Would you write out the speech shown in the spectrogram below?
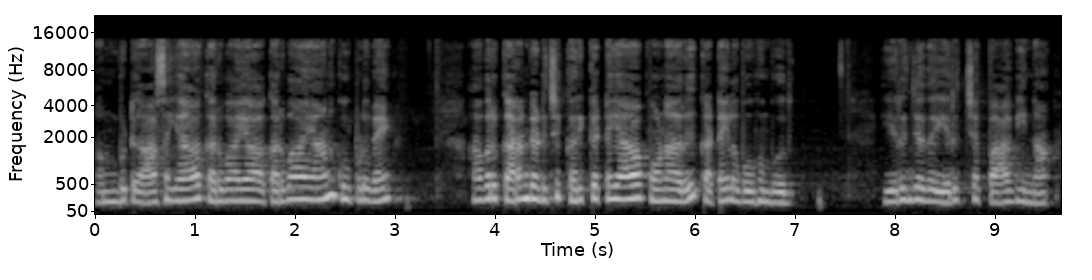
அம்புட்டு ஆசையா கருவாயா கருவாயான்னு கூப்பிடுவேன். அவர் கரண்ட் அடிச்சு கறிக்கட்டையா போனாரு கட்டையில போகும்போது. எரிஞ்சதை எரிச்ச பாவி நான்.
